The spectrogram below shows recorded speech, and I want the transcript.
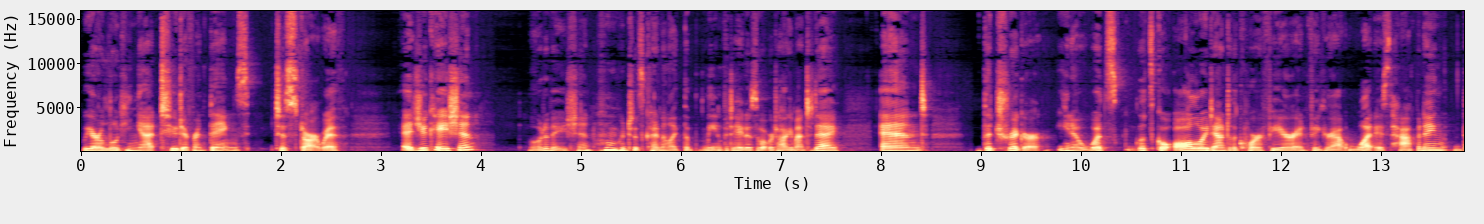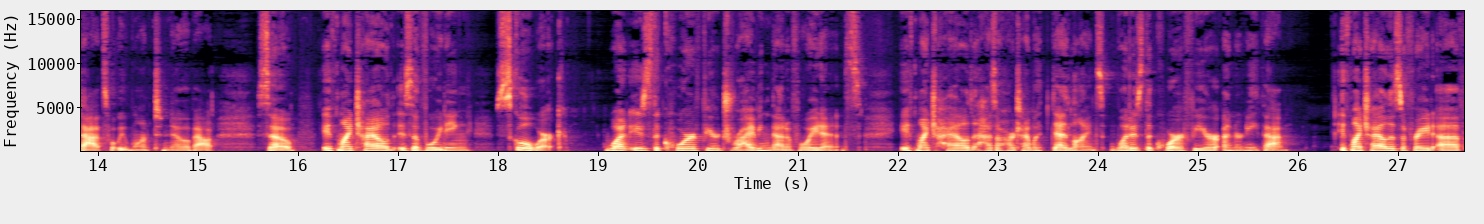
we are looking at two different things to start with education, motivation, which is kind of like the meat and potatoes of what we're talking about today, and the trigger. You know, what's let's go all the way down to the core fear and figure out what is happening. That's what we want to know about. So, if my child is avoiding schoolwork, what is the core fear driving that avoidance? If my child has a hard time with deadlines, what is the core fear underneath that? If my child is afraid of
